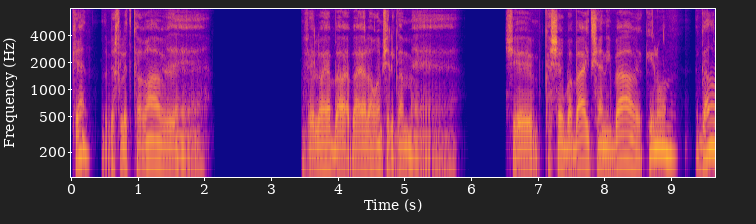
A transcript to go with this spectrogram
כן, זה בהחלט קרה, ו... ולא היה בעיה להורים שלי גם אה, שיהיה כשר בבית כשאני בא, וכאילו הגענו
